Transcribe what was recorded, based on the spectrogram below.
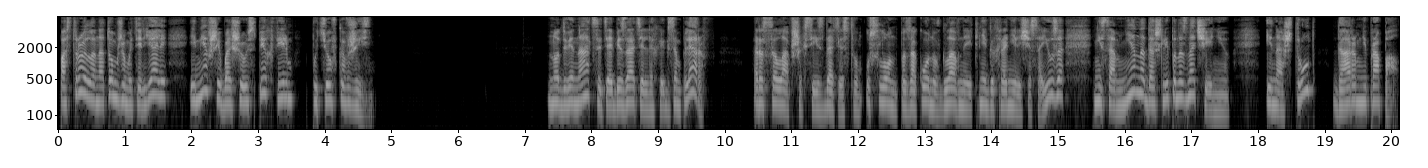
построило на том же материале имевший большой успех фильм «Путевка в жизнь». Но 12 обязательных экземпляров, рассылавшихся издательством «Услон» по закону в главные книгохранилища Союза, несомненно, дошли по назначению, и наш труд даром не пропал.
